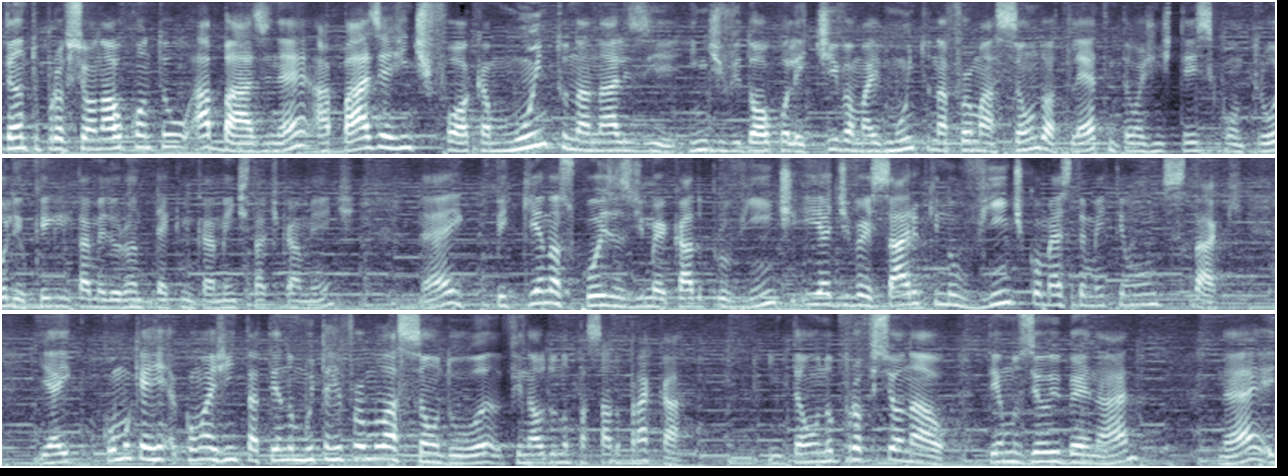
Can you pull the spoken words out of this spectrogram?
tanto profissional quanto a base, né? A base a gente foca muito na análise individual coletiva, mas muito na formação do atleta, então a gente tem esse controle, o que ele está melhorando tecnicamente, taticamente. Né? E pequenas coisas de mercado para o 20 e adversário que no 20 começa também a ter um destaque. E aí, como, que a gente, como a gente está tendo muita reformulação do final do ano passado para cá. Então, no profissional, temos eu e Bernardo, né?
